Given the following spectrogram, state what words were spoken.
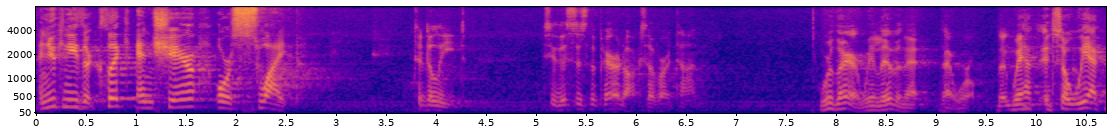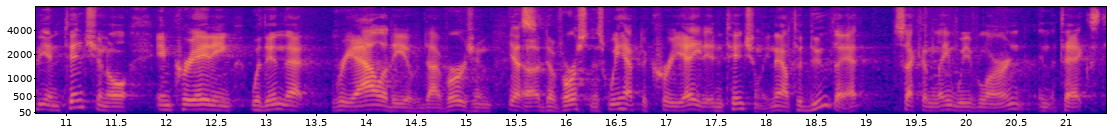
and you can either click and share or swipe to delete. See, this is the paradox of our time. We're there. We live in that, that world. But we have to, and so we have to be intentional in creating within that reality of diversion, Yes. uh, diverseness. We have to create intentionally. Now, to do that, secondly, we've learned in the text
